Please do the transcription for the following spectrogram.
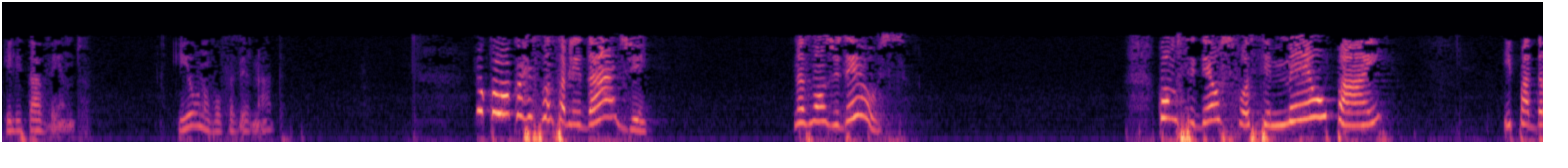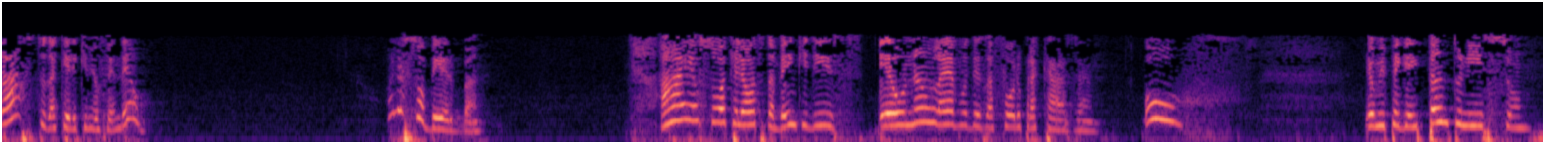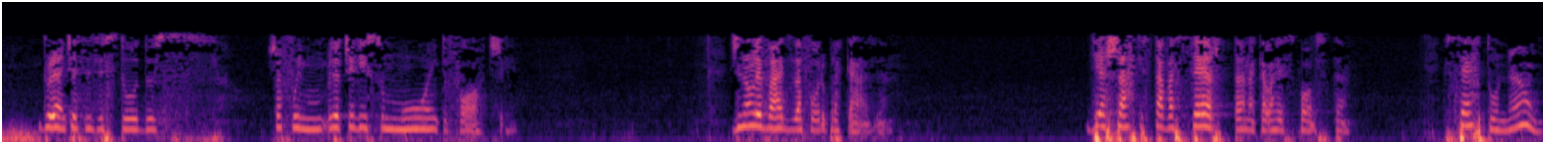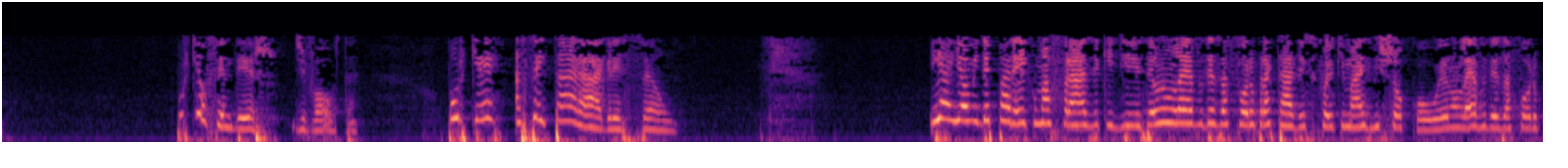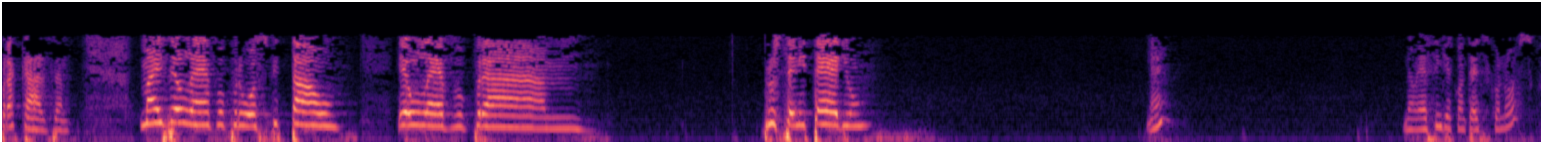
Ele está vendo. Eu não vou fazer nada. Eu coloco a responsabilidade nas mãos de Deus. Como se Deus fosse meu pai e padrasto daquele que me ofendeu. Olha a soberba. Ah, eu sou aquele outro também que diz: eu não levo desaforo para casa. Uh, eu me peguei tanto nisso durante esses estudos. Já, fui, já tive isso muito forte de não levar desaforo para casa, de achar que estava certa naquela resposta. Certo ou não? Por que ofender de volta? Por que aceitar a agressão? E aí eu me deparei com uma frase que diz: Eu não levo desaforo para casa. Isso foi o que mais me chocou. Eu não levo desaforo para casa. Mas eu levo para o hospital, eu levo para o cemitério, Né? Não é assim que acontece conosco?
